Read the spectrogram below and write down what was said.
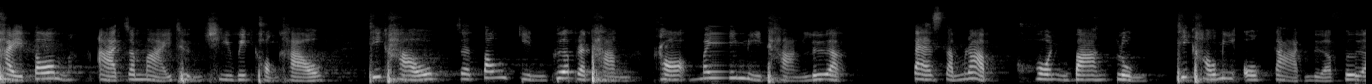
ไข่ต้ม อาจจะหมายถึงชีวิตของเขา ที่เขาจะต้องกินเพื่อประทัง เพราะไม่มีทางเลือก แต่สำหรับคนบางกลุ่มที่เขามีโอกาสเหลือเฟือ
